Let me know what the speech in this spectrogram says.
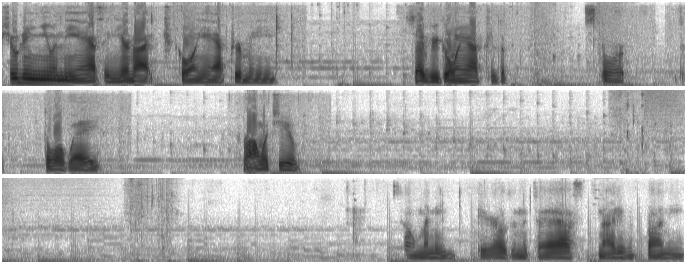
Shooting you in the ass and you're not going after me. So you're going after the store the doorway. What's wrong with you? So many arrows in its ass, it's not even funny.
